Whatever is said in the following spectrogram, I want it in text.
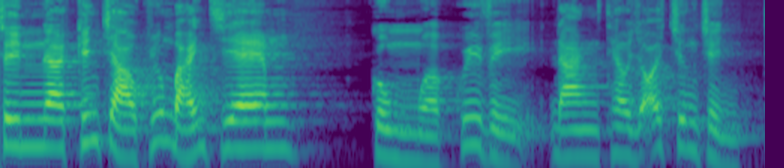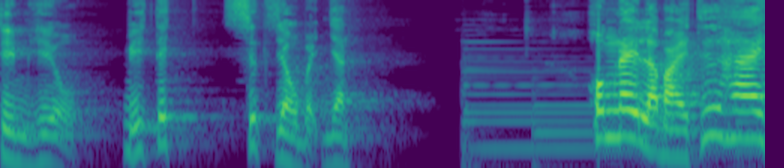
Xin à, kính chào quý ông bà anh chị em cùng à, quý vị đang theo dõi chương trình tìm hiểu bí tích sức giàu bệnh nhân. Hôm nay là bài thứ hai,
